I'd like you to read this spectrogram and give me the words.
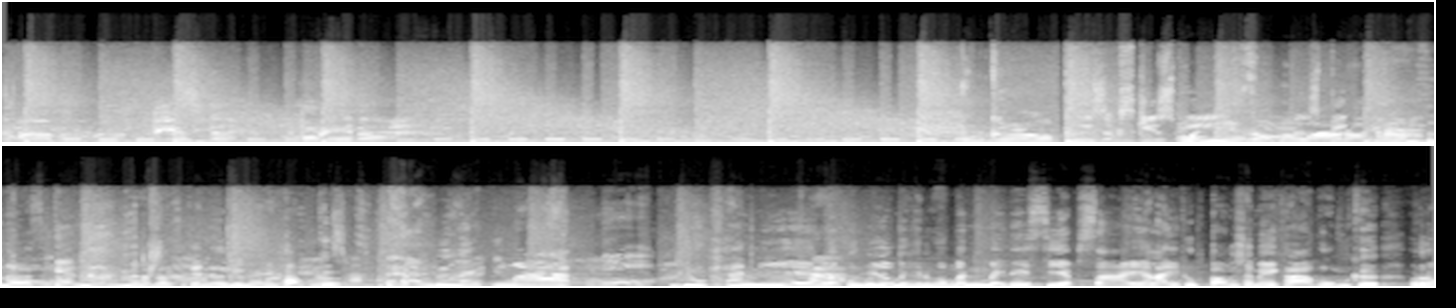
come on, fiesta, forever. Girl, please excuse วัน me นี้เรา from บอก my ว่าเราจะ speaker. นำเสนอสแกนเนอร์ใช่ไหมครับ แล้วสแกนเนอร์อยู่ไหนครับ คือเล็กมาก อยู่แค่นี้เองค่ะแล้วคุณผู้ชมเห็นว่ามันไม่ได้เสียบสายอะไรถูกต้องใช่ไหมครับ ผมคือเรา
